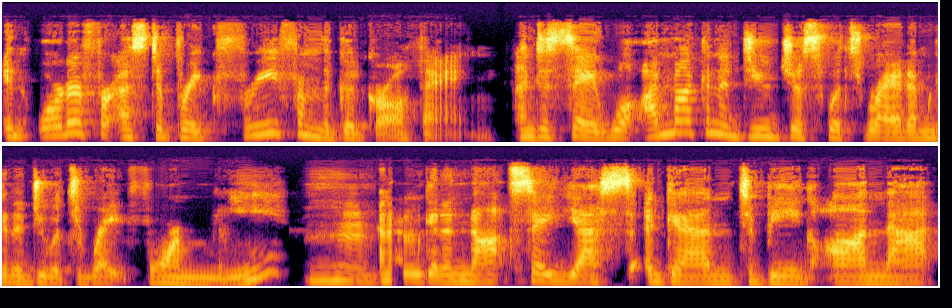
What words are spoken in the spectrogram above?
in order for us to break free from the good girl thing and to say, well, I'm not going to do just what's right, I'm going to do what's right for me. Mhm. And I'm going to not say yes again to being on that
